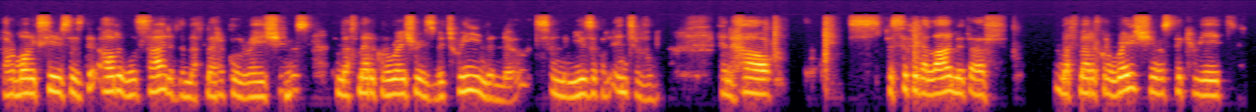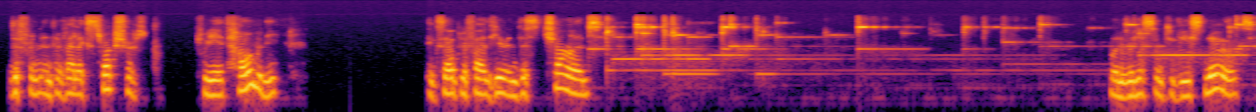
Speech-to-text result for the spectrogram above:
the harmonic series is the audible side of the mathematical ratios. The mathematical ratio is between the notes and the musical interval, and how specific alignment of mathematical ratios to create different intervallic structures, create harmony, exemplified here in this chimes. When we listen to these notes,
